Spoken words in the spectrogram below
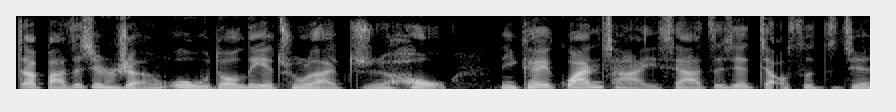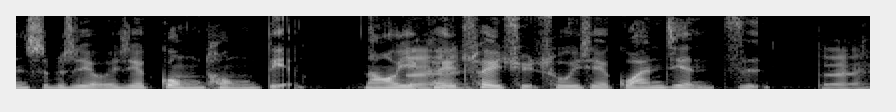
呃把这些人物都列出来之后，你可以观察一下这些角色之间是不是有一些共通点，然后也可以萃取出一些关键字。对，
